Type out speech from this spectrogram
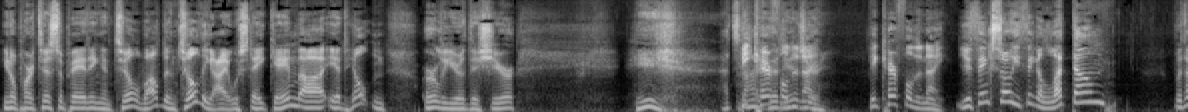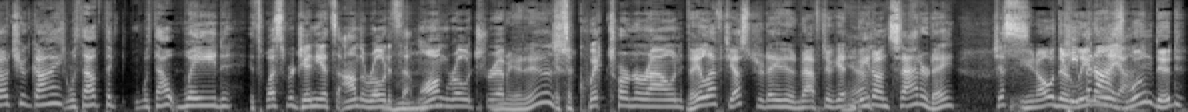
you know, participating until well until the Iowa State game uh, at Hilton earlier this year. He, that's Be not a good careful tonight. Be careful tonight. You think so? You think a letdown without your guy? Without the without Wade, it's West Virginia. It's on the road. It's that long road trip. I mean, it is. It's a quick turnaround. They left yesterday after getting Yeah. beat on Saturday. Just you know, their leader is wounded.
